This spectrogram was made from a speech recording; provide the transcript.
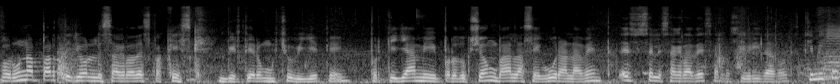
por una parte yo les agradezco a aquellos que invirtieron mucho billete ahí, porque ya mi producción va a la segura a la venta. Eso se les agradece a los hibridadores químicos.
